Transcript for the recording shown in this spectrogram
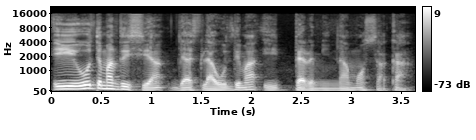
Y última noticia, ya es la última y terminamos acá.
